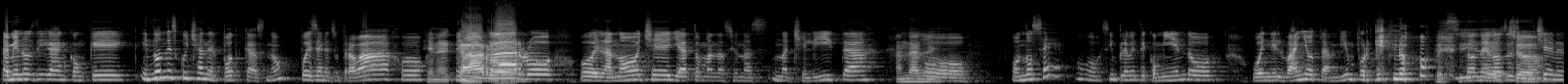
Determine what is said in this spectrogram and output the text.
también nos digan con qué, en dónde escuchan el podcast, ¿no? Puede ser en su trabajo, en el carro, en el carro o en la noche, ya tomándose una, una chelita. Ándale. O o no sé, o simplemente comiendo, o en el baño también, ¿por qué no? Pues sí, Donde los escuchen.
